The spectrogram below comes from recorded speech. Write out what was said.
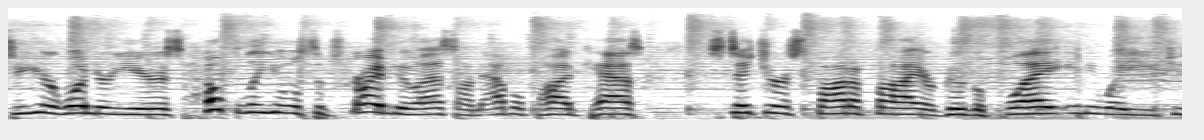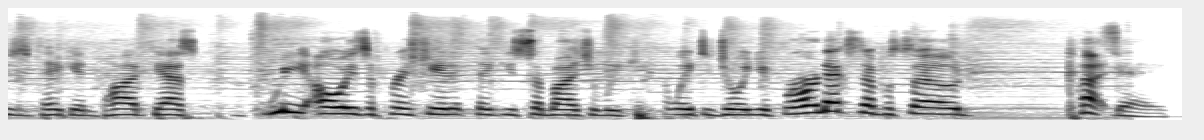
to your wonder years. Hopefully, you will subscribe to us on Apple Podcasts, Stitcher, Spotify, or Google Play. Any way you choose to take in podcasts, we always appreciate it. Thank you so much, and we can't wait to join you for our next episode, Cut Day.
